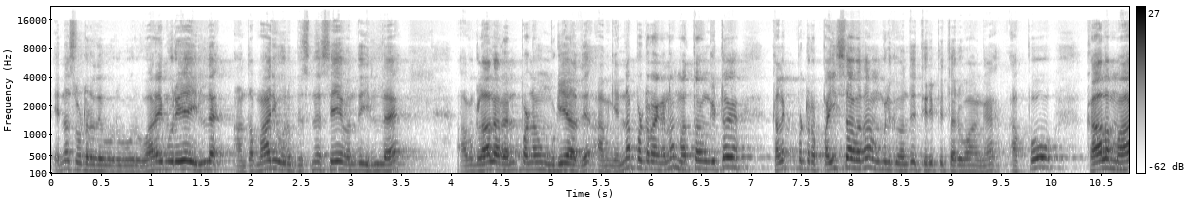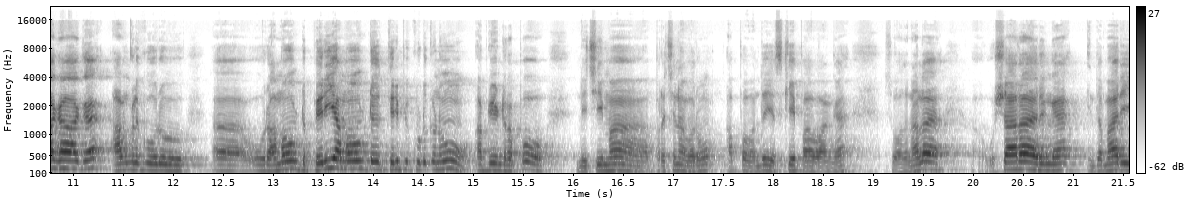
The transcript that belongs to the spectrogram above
என்ன சொல்கிறது ஒரு ஒரு வரைமுறையே இல்லை. அந்த மாதிரி ஒரு பிஸ்னஸே வந்து இல்லை. அவங்களால ரன் பண்ணவும் முடியாது. அவங்க என்ன பண்ணுறாங்கன்னா மற்றவங்ககிட்ட கலெக்ட் பண்ணுற பைசாவை தான் உங்களுக்கு வந்து திருப்பி தருவாங்க. அப்போது காலம் ஆக ஆக அவங்களுக்கு ஒரு ஒரு அமௌண்ட் பெரிய அமௌண்ட்டு திருப்பி கொடுக்கணும் அப்படின்றப்போ நிச்சயமாக பிரச்சனை வரும். அப்போ வந்து எஸ்கேப் ஆவாங்க. ஸோ அதனால் உஷாராக இருங்க. இந்த மாதிரி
